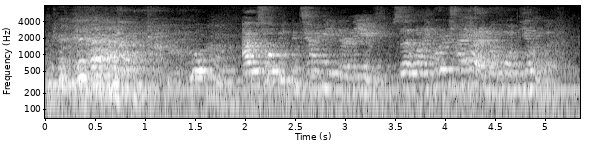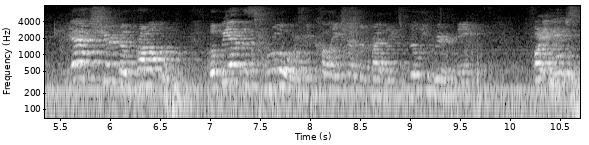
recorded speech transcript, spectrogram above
Well, I was hoping you could tell me their names so that when I go to try out, I know who I'm dealing with. Yeah, sure, no problem. But we have this rule where we call each other by these really weird names. Funny names?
